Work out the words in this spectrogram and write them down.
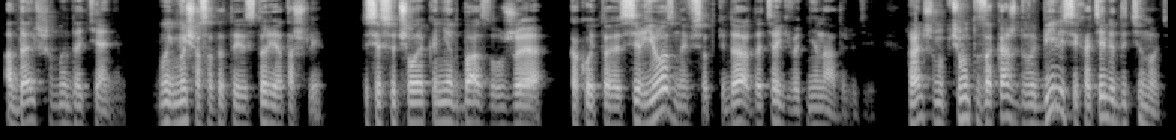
а дальше мы дотянем. Мы, мы сейчас от этой истории отошли. То есть, если у человека нет базы уже какой-то серьезной, все-таки, да, дотягивать не надо людей. Раньше мы почему-то за каждого бились и хотели дотянуть.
